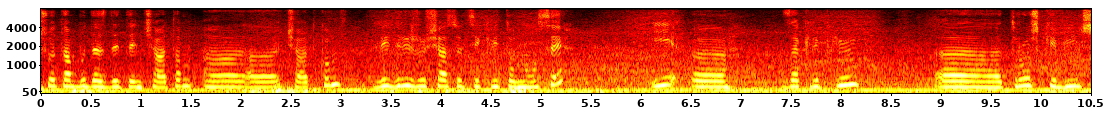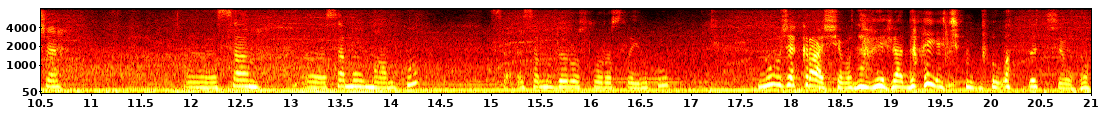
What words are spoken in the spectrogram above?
що там буде з дитинчатом, е, е, чатком. Відріжу зараз оці квітоноси і е, закріплю трошки більше е, сам, е, саму мамку, саму дорослу рослинку. Ну, вже краще вона виглядає, ніж була до цього.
